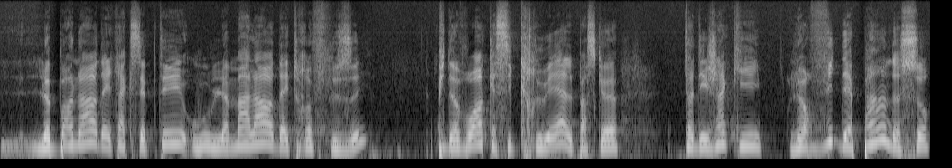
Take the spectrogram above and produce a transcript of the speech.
le bonheur d'être accepté ou le malheur d'être refusé, puis de voir que c'est cruel parce que tu as des gens qui, leur vie dépend de ça.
